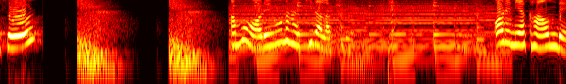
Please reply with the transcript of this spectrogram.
ওর আম্মু অরের মনে হয় খিদা লাগছে। দে।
